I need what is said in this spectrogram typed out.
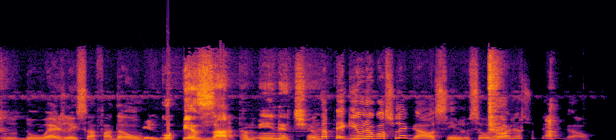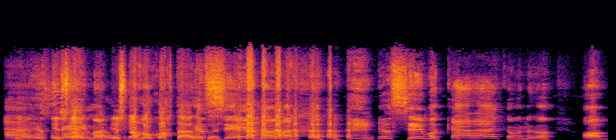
do, do Wesley Safadão. Pegou pesado também, né, Tiago? Ainda peguei um negócio legal, assim. O Seu Jorge é super legal. Ah, eu Isso, sei, mano. isso nós vamos cortar Eu depois. sei, mano. Eu sei, mano. Caraca, mano. Não. Ó,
